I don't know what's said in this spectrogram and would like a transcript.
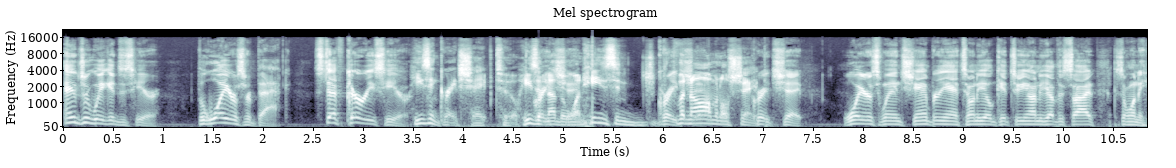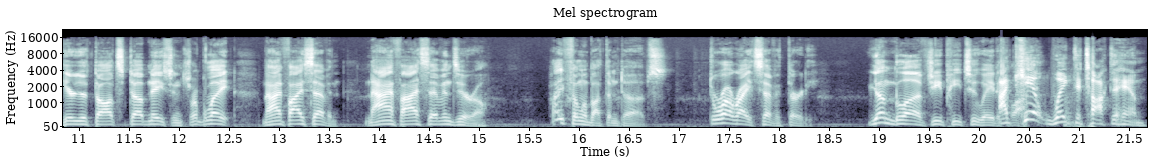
Andrew Wiggins is here. The Warriors are back. Steph Curry's here. He's in great shape too. He's Great another shape. one. He's in Great phenomenal shape. Great shape. Warriors win. Chambry Antonio get to you on the other side because I want to hear your thoughts. Dub Nation, 888 957 9570. How you feeling about them dubs? Darrell Wright, 730. Young Glove, GP2, 8 I can't wait to talk to him.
